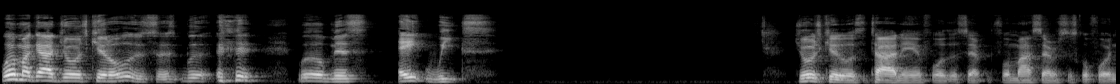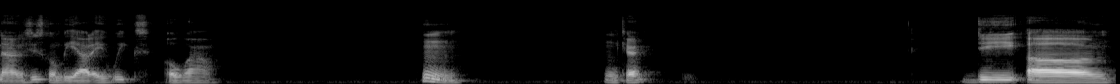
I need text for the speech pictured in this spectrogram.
Well, my guy George Kittle is, is will, will miss eight weeks George Kittle is the tight end for the for my San Francisco 49ers. He's going to be out eight weeks. Oh, wow. Hmm. Okay. The um,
